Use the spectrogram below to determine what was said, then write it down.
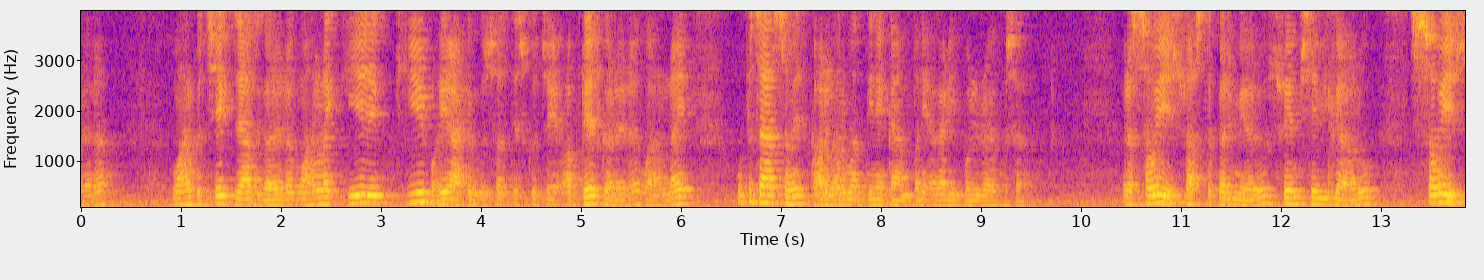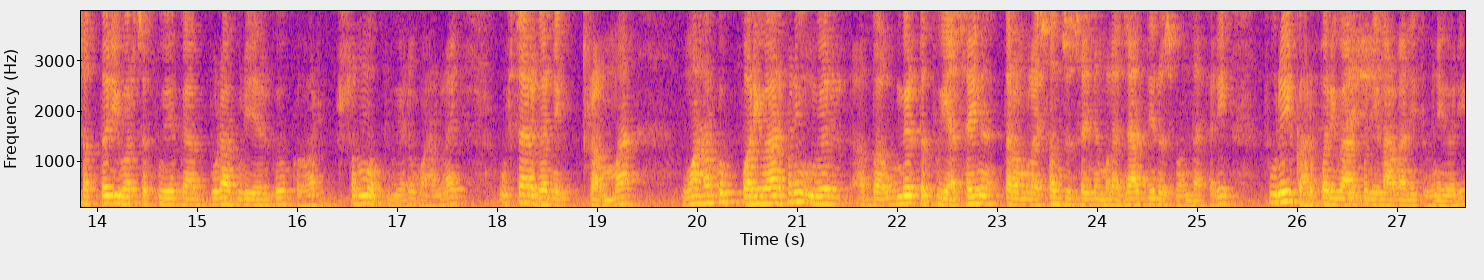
गएर उहाँहरूको चेक जाँच गरेर उहाँहरूलाई के के भइराखेको छ त्यसको चाहिँ अपडेट गरेर उहाँहरूलाई उपचार समेत घर घरमा दिने काम पनि अगाडि बढिरहेको छ र सबै स्वास्थ्यकर्मीहरू स्वयंसेविकाहरू सबै सत्तरी वर्ष पुगेका बुढाबुढीहरूको घरसम्म पुगेर उहाँहरूलाई उपचार गर्ने क्रममा उहाँहरूको परिवार पनि उमेर अब उमेर त पुगेको छैन तर मलाई सन्चो छैन मलाई जाँच दिनुहोस् भन्दाखेरि पुरै घर परिवार पनि लाभान्वित हुने गरी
